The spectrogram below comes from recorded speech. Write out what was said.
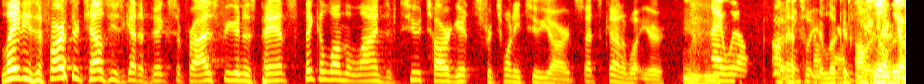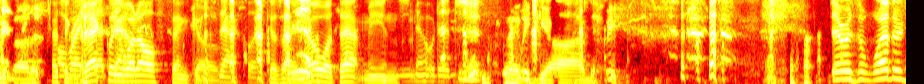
Ladies, if Arthur tells you he's got a big surprise for you in his pants, think along the lines of two targets for 22 yards. That's kind of what you're. Mm-hmm. I will. I'll That's what you're looking that. for. I'll think about it. That's I'll write that exactly what I'll think of. Exactly. Because I know what that means. Noted. Good God. There was a weather.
